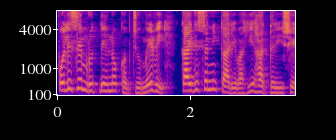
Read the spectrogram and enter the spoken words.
પોલીસે મૃતદેહનો કબજો મેળવી કાયદેસરની કાર્યવાહી હાથ ધરી છે.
